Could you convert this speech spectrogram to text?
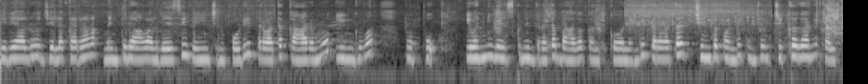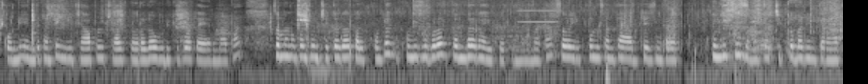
మిరియాలు జీలకర్ర మెంతులు ఆవాలు వేసి వేయించిన పొడి. తర్వాత కారము ఇంగువ ఉప్పు. ఇవన్నీ వేసుకున్న తర్వాత బాగా కలుపుకోవాలండి. తర్వాత చింతపండు కొంచెం చిక్కగానే కలుపుకోండి. ఎందుకంటే ఈ చేపలు చాలా త్వరగా ఉడికిపోతాయి అన్నమాట సో మనం కొంచెం చిక్కగా కలుపుకుంటే పులుసు కూడా తొందరగా అయిపోతుంది అనమాట సో ఈ పులుసు అంతా యాడ్ చేసిన తర్వాత పులుసు బాగా చిక్కబడిన తర్వాత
